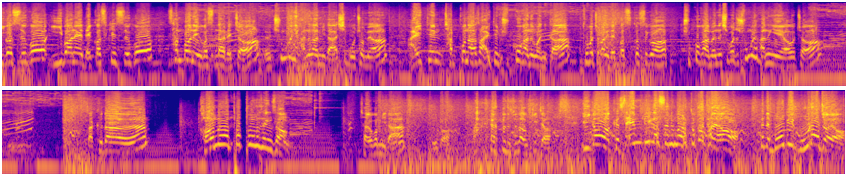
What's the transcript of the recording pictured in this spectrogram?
이거 쓰고 2번에 내 거 스킬 쓰고 3번에 이거 쓴다 그랬죠? 어, 충분히 가능합니다. 15초면. 아이템 잡고 나서 아이템 죽고 가는 거니까. 두 번째 방에 내거 쓰고 쓰고 죽고 가면은 15초 충분히 가능해요. 그쵸? 자그 다음. 검은 폭풍 생성 자 요겁니다. 이거. 여러분들 존나 웃기죠? 이거 그 샌비가 쓰는 거랑 똑같아요. 근데 몹이 몰아져요.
